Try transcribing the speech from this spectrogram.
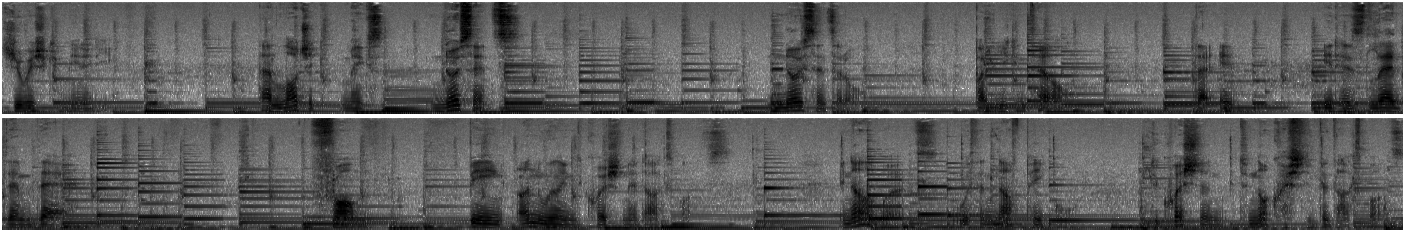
Jewish community. That logic makes no sense. No sense at all. But you can tell that it it has led them there from being unwilling to question their dark spots. In other words, with enough people to question, to not question the dark spots,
